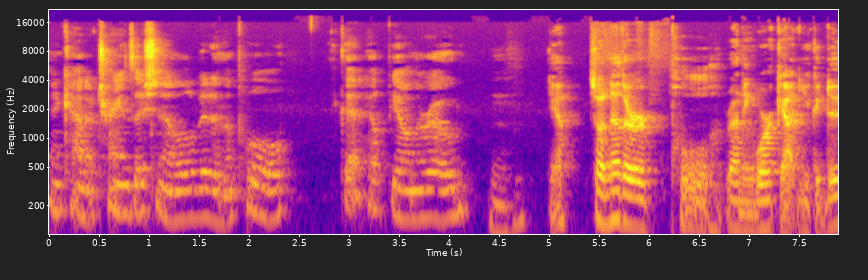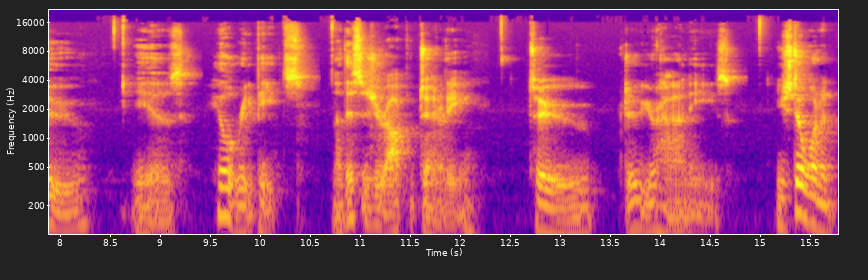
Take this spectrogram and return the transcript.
and kind of transition a little bit in the pool, that help you on the road. Mm-hmm. Yeah. So another pool running workout you could do is hill repeats. Now, this is your opportunity to do your high knees. You still want to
